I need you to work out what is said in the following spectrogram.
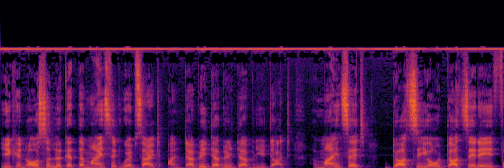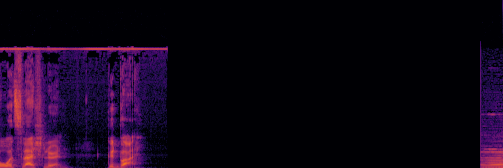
You can also look at the Mindset website on www.mindset.co.za forward slash learn. Goodbye. you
